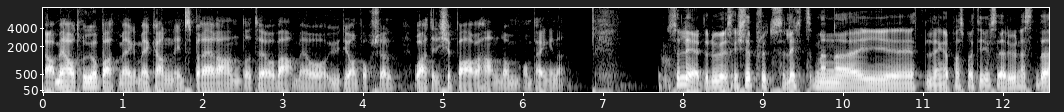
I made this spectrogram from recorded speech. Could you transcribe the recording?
Ja, vi har trua på at vi, vi, kan inspirere andre til å være med og utgjøre en forskjell, og at det ikke bare handler om, om pengene. Så leder du, jeg skal ikke si plutselig, men uh, i et lengre perspektiv så er du nesten det,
